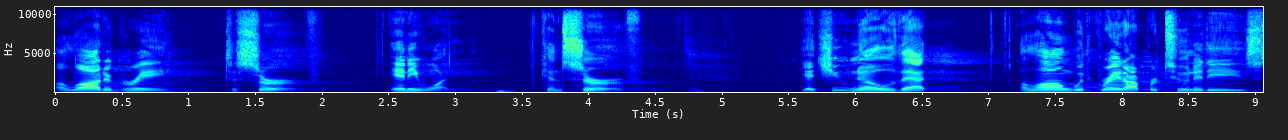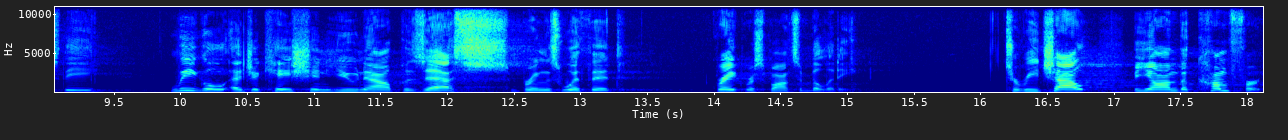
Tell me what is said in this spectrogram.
a law degree to serve, anyone can serve. Yet you know that along with great opportunities, the legal education you now possess brings with it great responsibility to reach out beyond the comfort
